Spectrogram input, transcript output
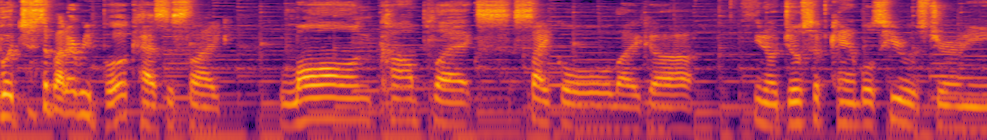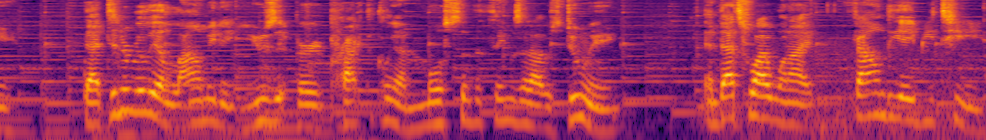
But just about every book has this like long, complex cycle, like uh, you know Joseph Campbell's hero's journey, that didn't really allow me to use it very practically on most of the things that I was doing. And that's why when I found the ABT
